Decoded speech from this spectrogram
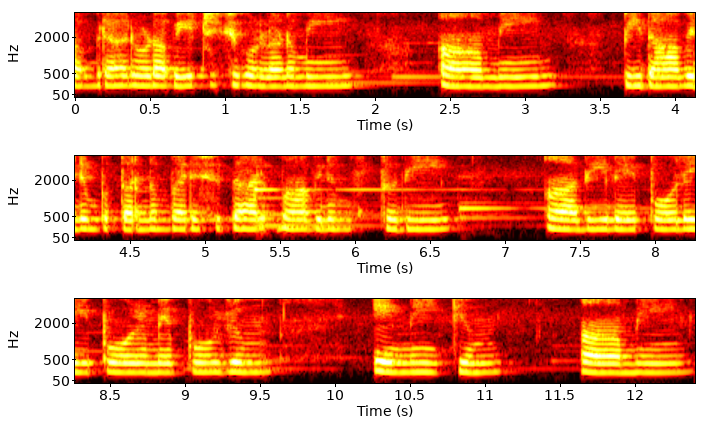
തമ്പുരാനോട് അപേക്ഷിച്ചു കൊള്ളണമേ. ആമീൻ. പിതാവിനും പുത്രനും പരിശുദ്ധാത്മാവിനും സ്തുതി. ആദിയിലെ പോലെ ഇപ്പോഴും എപ്പോഴും എന്നേക്കും. ആമീൻ.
